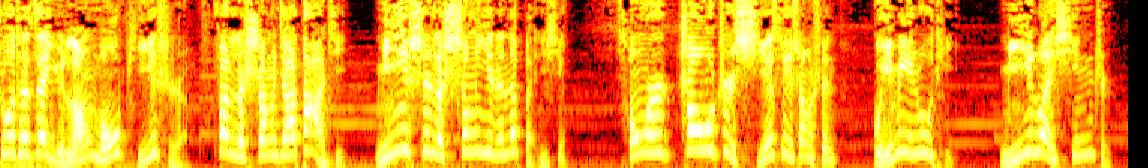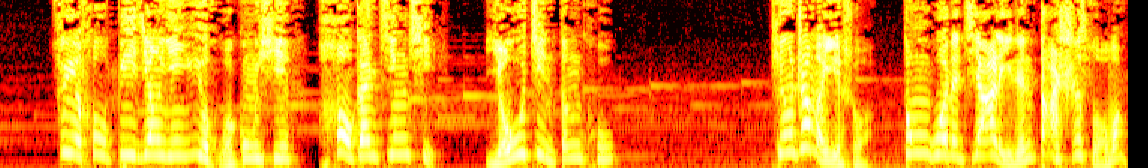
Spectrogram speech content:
说他在与狼谋皮时犯了商家大忌，迷失了生意人的本性，从而招致邪祟上身、鬼魅入体、迷乱心智，最后必将因欲火攻心、耗干精气、油尽灯枯。听这么一说，东郭的家里人大失所望。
